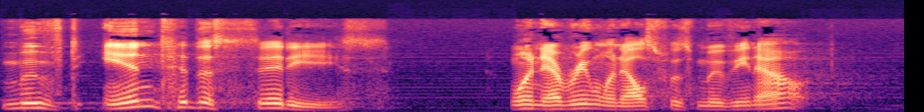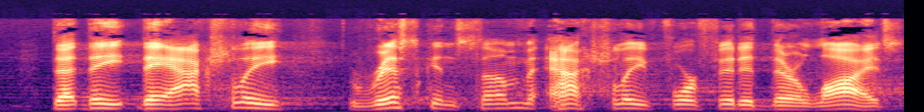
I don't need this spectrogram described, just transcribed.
moved into the cities when everyone else was moving out? That they, they actually risk and some actually forfeited their lives.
